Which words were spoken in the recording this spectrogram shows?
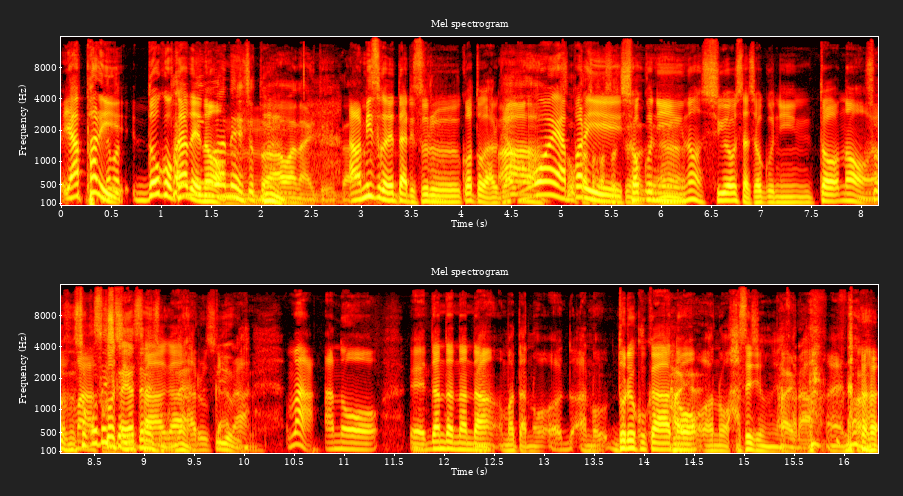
やっぱりどこかでのねちょっと合わないというか。あミスが出たりすることがあるけどあーここはやっぱり職人の修行した職人とのまあ少もんね差があるからまああのえーだんだんだんだんまたあのあの努力家はいはい。のあの長谷順やからえーなんか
